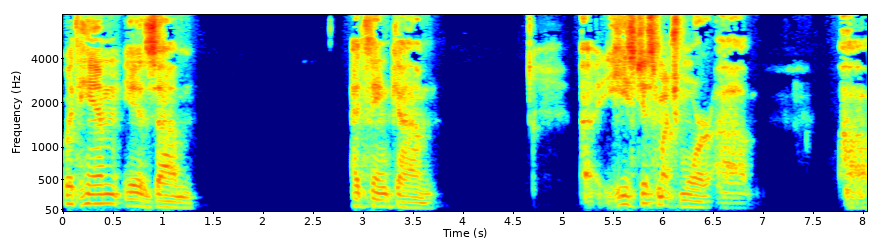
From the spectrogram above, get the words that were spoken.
with him is um, I think um, uh, he's just much more uh, uh,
